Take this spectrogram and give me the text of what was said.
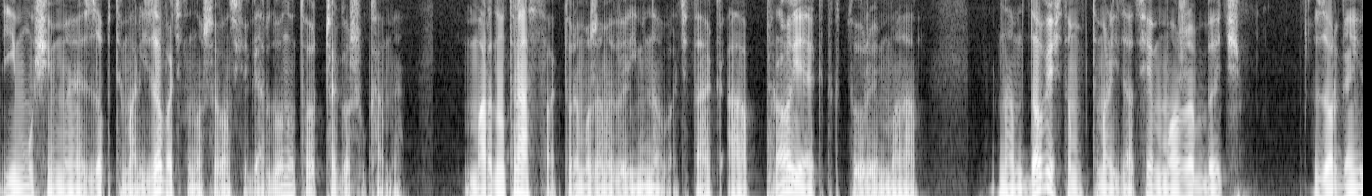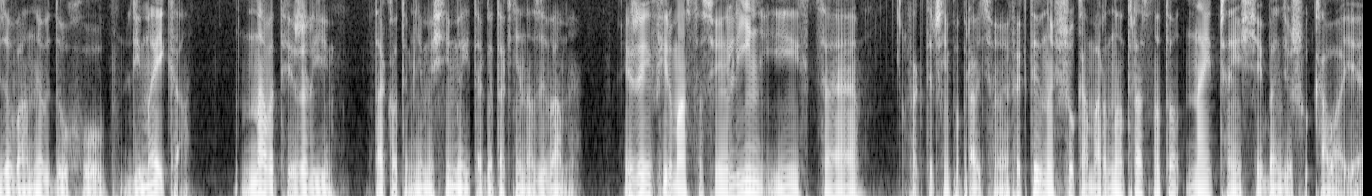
i musimy zoptymalizować to nasze wąskie gardło, no to czego szukamy? Marnotrawstwa, które możemy wyeliminować, tak? A projekt, który ma nam dowieść tą optymalizację, może być zorganizowany w duchu demake'a, nawet jeżeli tak o tym nie myślimy i tego tak nie nazywamy. Jeżeli firma stosuje lean i chce faktycznie poprawić swoją efektywność, szuka marnotrawstw, no to najczęściej będzie szukała je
